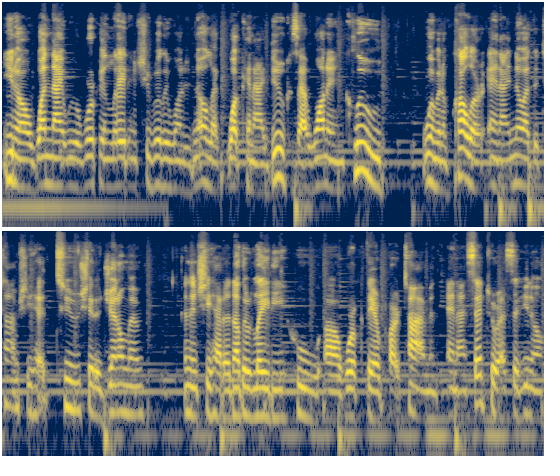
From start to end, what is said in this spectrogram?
you know, one night we were working late and she really wanted to know like what can I do because I want to include women of color. And I know at the time she had two. She had a gentleman, and then she had another lady who uh, worked there part time. And and I said to her, I said, you know.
